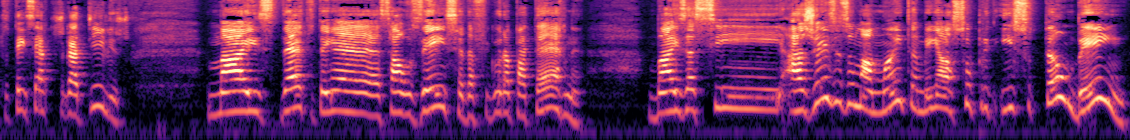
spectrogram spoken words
tu tem certos gatilhos, mas né, tu tem essa ausência da figura paterna. Mas assim, às vezes uma mãe também ela supre isso tão bem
